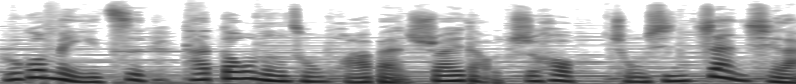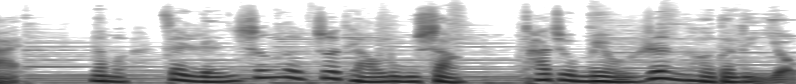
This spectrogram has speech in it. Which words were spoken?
如果每一次他都能从滑板摔倒之后重新站起来，那么在人生的这条路上，他就没有任何的理由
